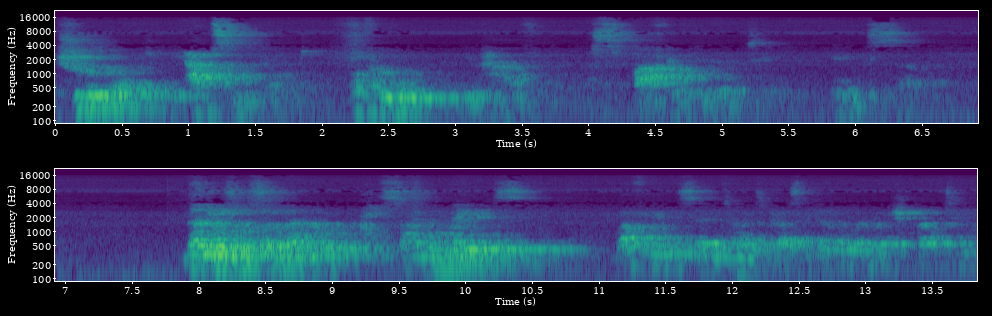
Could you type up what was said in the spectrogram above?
true God, absolute God, of whom you have a spark of divinity in yourself. Now there was also a man called Simon Magus, roughly at the same time as Christ. We don't know very much about him.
